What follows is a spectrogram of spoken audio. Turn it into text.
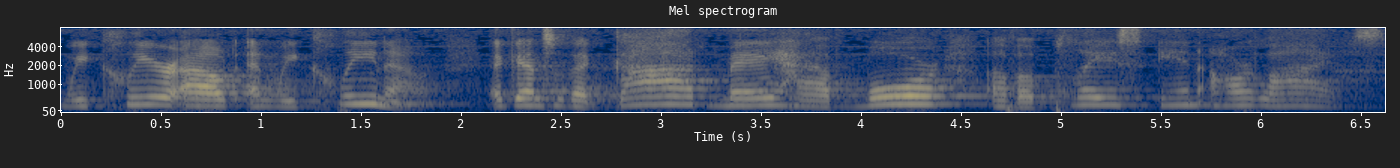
We clear out and we clean out, again, so that God may have more of a place in our lives.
